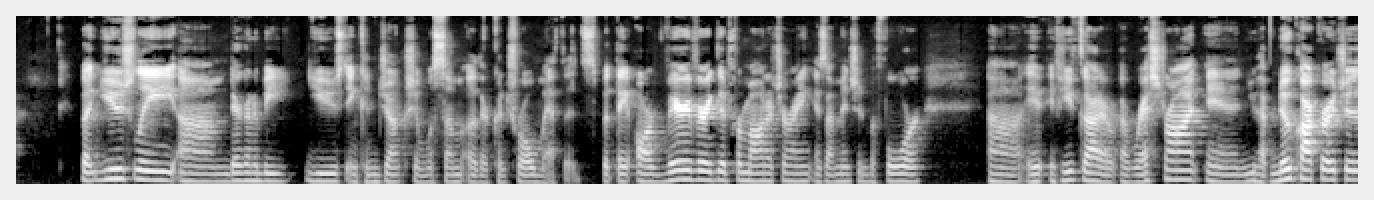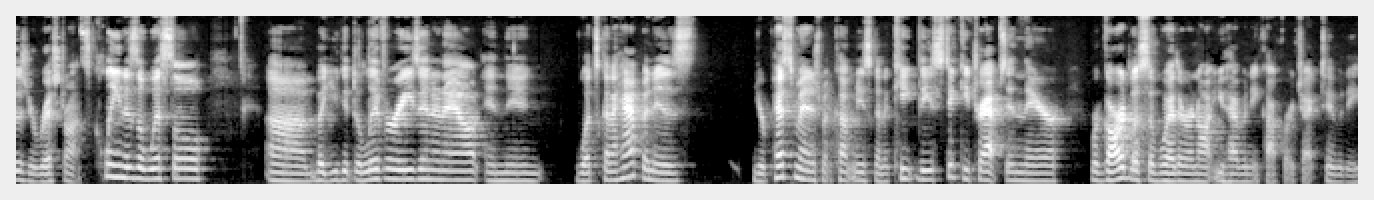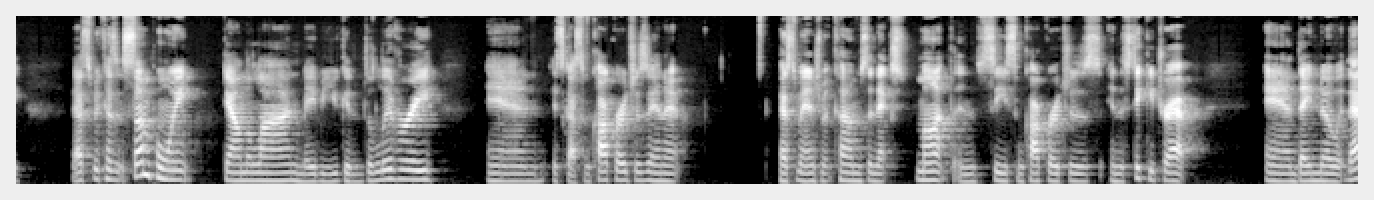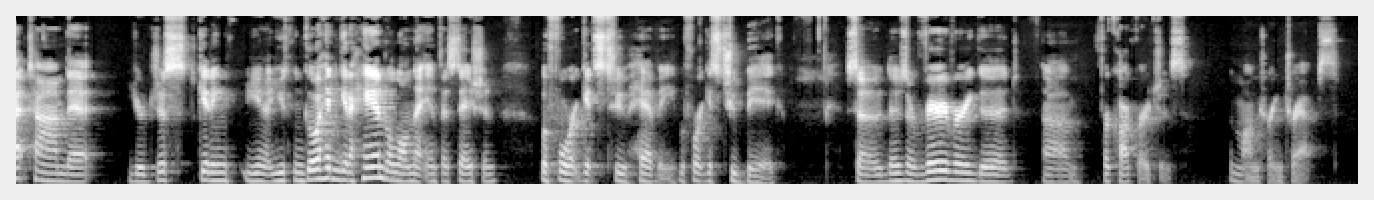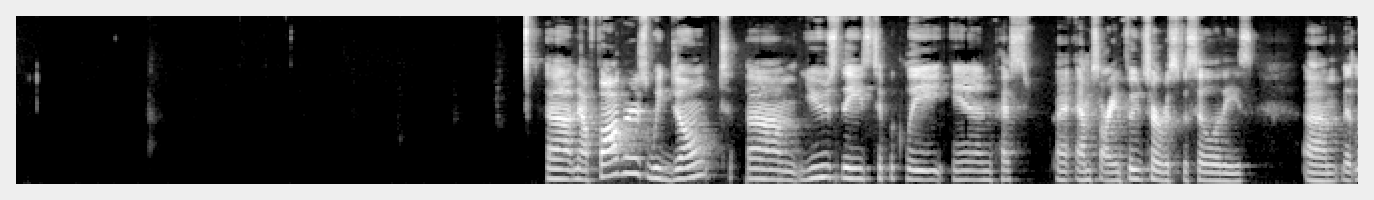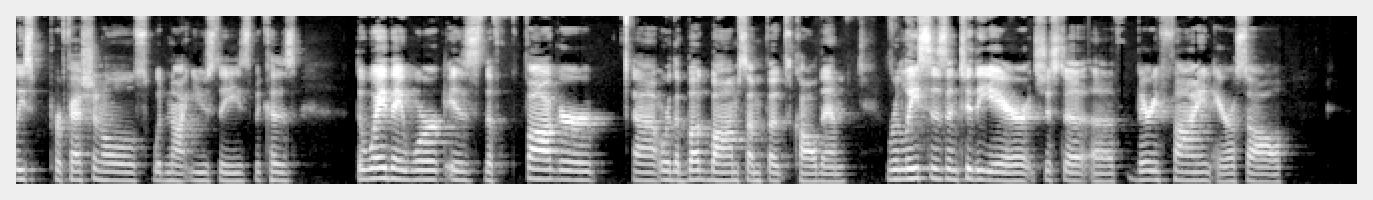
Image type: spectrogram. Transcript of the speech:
but usually um, they're going to be used in conjunction with some other control methods. But they are very, very good for monitoring, as I mentioned before. Uh, if you've got a, a, restaurant and you have no cockroaches, your restaurant's clean as a whistle, um, but you get deliveries in and out, and then what's going to happen is your pest management company is going to keep these sticky traps in there regardless of whether or not you have any cockroach activity. That's because at some point down the line, maybe you get a delivery and it's got some cockroaches in it. Pest management comes the next month and sees some cockroaches in the sticky trap, and they know at that time that you're just getting, you know, you can go ahead and get a handle on that infestation before it gets too heavy, before it gets too big. So those are very, very good um, for cockroaches, the monitoring traps. Uh, now, foggers, we don't um, use these typically in pest, uh, I'm sorry, in food service facilities. Um, at least professionals would not use these because the way they work is the fogger uh, or the bug bomb, some folks call them, releases into the air. It's just a, a very fine aerosol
